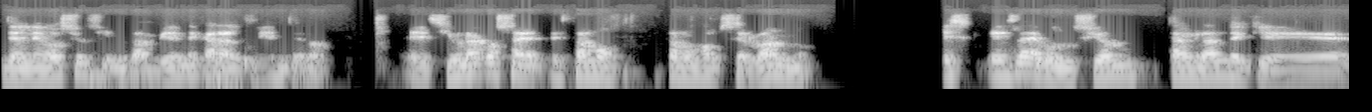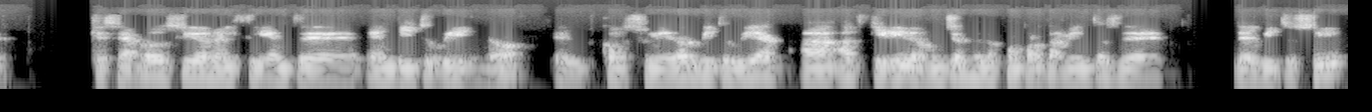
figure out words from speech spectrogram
del negocio, sino también de cara al cliente, ¿no? Eh, si una cosa estamos, estamos observando es, es la evolución tan grande que, que se ha producido en el cliente en B2B, ¿no? El consumidor B2B ha, adquirido muchos de los comportamientos de, del B2C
